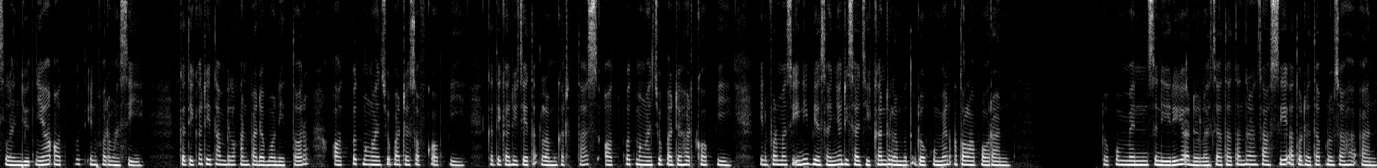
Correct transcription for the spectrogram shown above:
Selanjutnya, output informasi. Ketika ditampilkan pada monitor, output mengacu pada soft copy. Ketika dicetak dalam kertas, output mengacu pada hard copy. Informasi ini biasanya disajikan dalam bentuk dokumen atau laporan. Dokumen sendiri adalah catatan transaksi atau data perusahaan,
